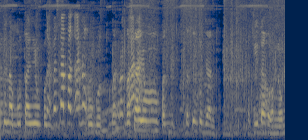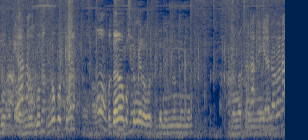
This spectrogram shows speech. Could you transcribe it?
natin abutan yung pag Basta pag ano? Nugot. Ba- basta yung pagdating ko dyan, nakita ko, nugot. Oh, nugot. Nugot ko na. Oh, Pag gano'n ko sa camera, ganun na niya. Nangat na na, niya. i-ano ra na.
